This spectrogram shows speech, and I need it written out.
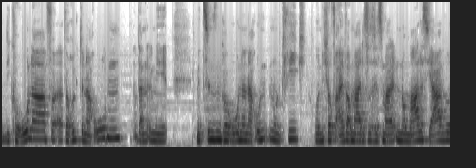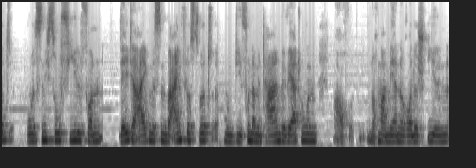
die Corona-Verrückte nach oben. Dann irgendwie mit Zinsen, Corona nach unten und Krieg. Und ich hoffe einfach mal, dass es jetzt mal ein normales Jahr wird, wo es nicht so viel von Weltereignissen beeinflusst wird und die fundamentalen Bewertungen auch nochmal mehr eine Rolle spielen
